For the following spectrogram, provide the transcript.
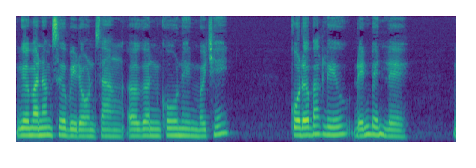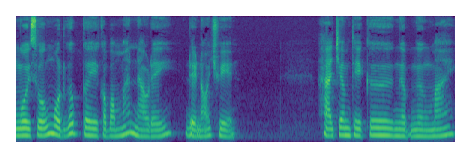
Người mà năm xưa bị đồn rằng Ở gần cô nên mới chết. Cô đỡ bác Liếu đến bên lề. Ngồi xuống một gốc cây có bóng mát nào đấy Để nói chuyện. Hạ Trâm thì cứ ngập ngừng mãi,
